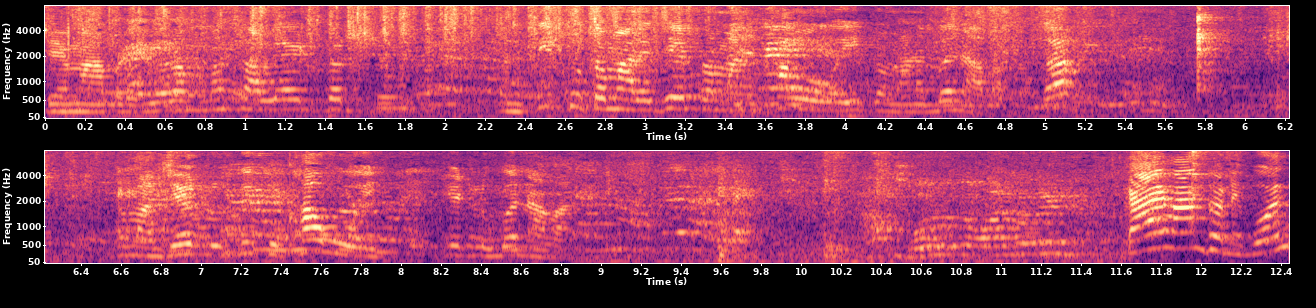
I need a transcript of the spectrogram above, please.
જેમાં આપણે ગરમ મસાલો એડ કરશું. અને તીખું તમારે જે પ્રમાણે ખાવો હોય એ પ્રમાણે બનાવવાનું કા? તમારે જેટલું તીખું ખાવું હોય એટલું બનાવવાનું. કાંઈ વાંધો નહીં, બોલ.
